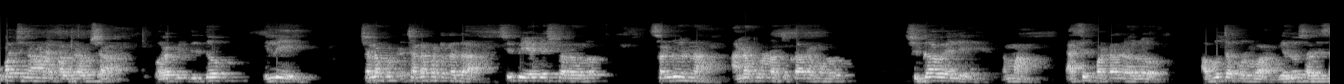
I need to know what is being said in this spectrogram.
ಉಪಚುನಾವಣೆ ಫಲಿತಾಂಶ ಹೊರಬಿದ್ದಿದ್ದು, ಇಲ್ಲಿ ಚನ್ನಪಟ್ಟ, ಚನ್ನಪಟ್ಟಣದ ಸಿಪಿ ಯೋಗೇಶ್ವರ್ ಅವರು, ಸಂಡೂರಿನ ಅನ್ನಪೂರ್ಣ ತುಕಾರಾಮ್ ಅವರು, ಶಿಗ್ಗಾವಿಯಲ್ಲಿ ನಮ್ಮ ಆಸಿಫ್ ಪಠಾಣ್ ಅವರು ಅಭೂತಪೂರ್ವ ಗೆಲುವು ಸಾಧಿಸ,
